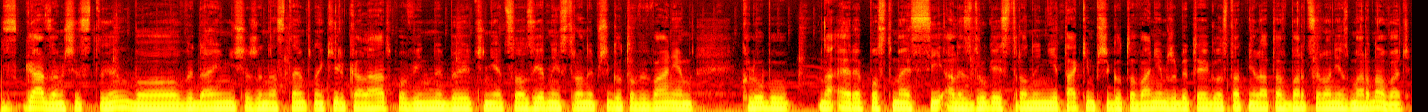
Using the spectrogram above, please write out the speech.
Zgadzam się z tym, bo wydaje mi się, że następne kilka lat powinny być nieco z jednej strony przygotowywaniem klubu na erę post-Messi, ale z drugiej strony nie takim przygotowaniem, żeby te jego ostatnie lata w Barcelonie zmarnować.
